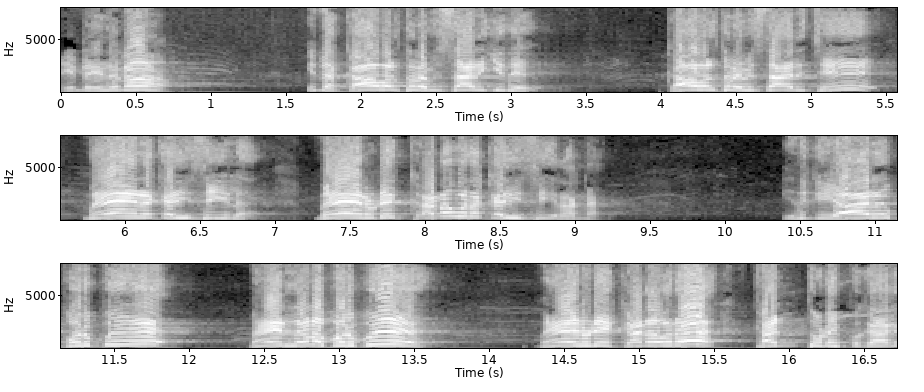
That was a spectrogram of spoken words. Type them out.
இன்று தினம் இந்த காவல்துறை விசாரிக்குது. காவல்துறை விசாரிச்சு மேயரை கைது செய்யல. மேயருடைய கணவரை கைது செய்யறாங்க. இதுக்கு யாரு பொறுப்பு? மேயர் தானே பொறுப்பு? மேயருடைய கணவரை கண் துடைப்புக்காக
